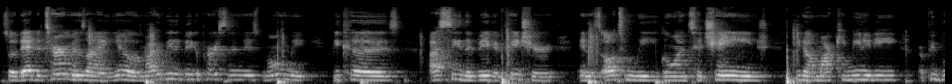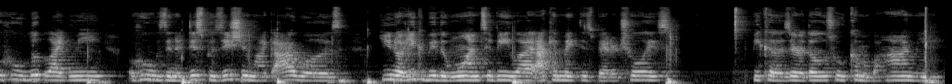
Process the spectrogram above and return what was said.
So that determines like yo am i gonna be the bigger person in this moment? Because i see the bigger picture and it's ultimately going to change you know my community or people who look like me or who's in a disposition like i was. You know you could be the one to be like i can make this better choice because there are those who are coming behind me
